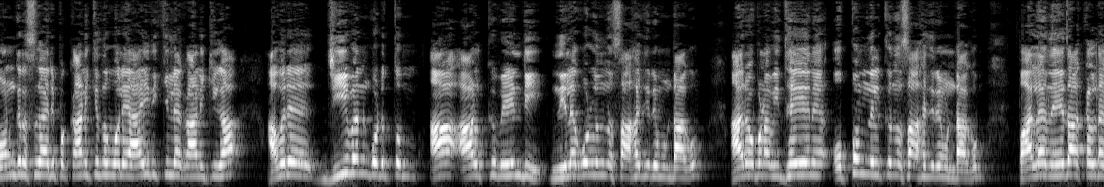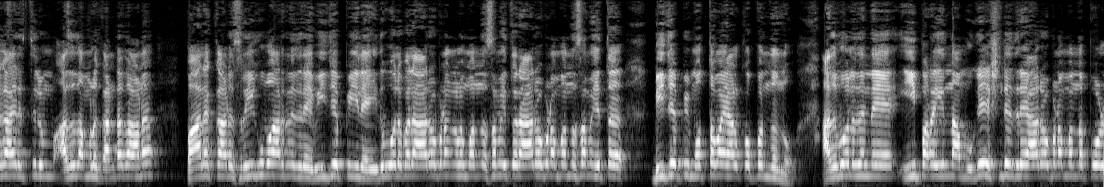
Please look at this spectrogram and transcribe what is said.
കോൺഗ്രസ്സുകാർ ഇപ്പോൾ കാണിക്കുന്ന പോലെ ആയിരിക്കില്ല കാണിക്കുക. അവർ ജീവൻ കൊടുത്തും ആ ആൾക്ക് വേണ്ടി നിലകൊള്ളുന്ന സാഹചര്യം ഉണ്ടാകും ആരോപണ വിധേയന് ഒപ്പം നിൽക്കുന്ന സാഹചര്യം ഉണ്ടാകും പല നേതാക്കളുടെ കാര്യത്തിലും അത് നമ്മൾ കണ്ടതാണ്. പാലക്കാട് ശ്രീകുമാറിനെതിരെ ബി ജെ പിയിലെ ഇതുപോലെ പല ആരോപണങ്ങളും വന്ന സമയത്ത് ഒരു ആരോപണം വന്ന സമയത്ത് ബി ജെ പി മൊത്തം അയാൾക്കൊപ്പം നിന്നു. അതുപോലെ തന്നെ ഈ പറയുന്ന മുകേഷിനെതിരെ ആരോപണം വന്നപ്പോൾ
